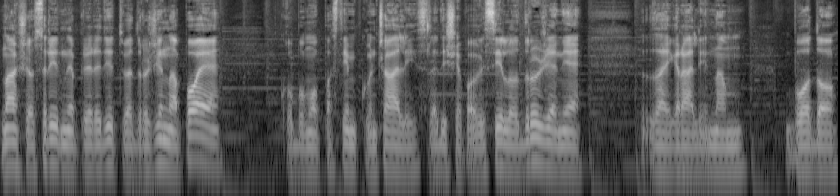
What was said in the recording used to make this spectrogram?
naše osrednje prireditve Družina Poje, ko bomo pa s tem končali, sledi še pa veselo druženje, zaigrali nam bodo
